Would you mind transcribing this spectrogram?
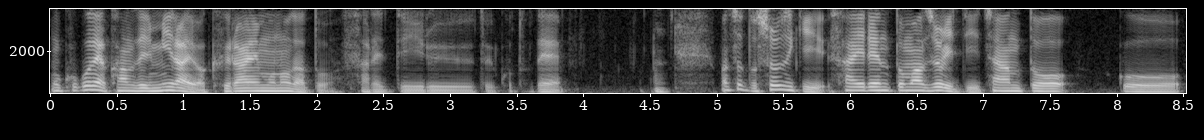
もうここでは完全に未来は暗いものだとされているということで、うん。まあ、ちょっと正直サイレントマジョリティちゃんとこ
